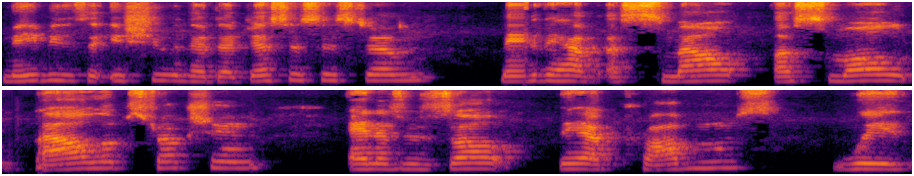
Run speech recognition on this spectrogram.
maybe there's an issue in their digestive system, maybe they have a small a small bowel obstruction, and as a result, they have problems with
